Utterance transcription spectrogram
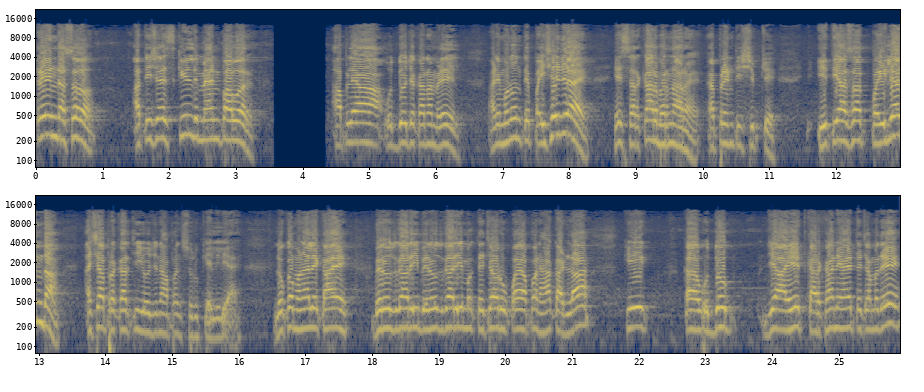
ट्रेंड असं अतिशय स्किल्ड मॅनपॉवर आपल्या उद्योजकांना मिळेल. आणि म्हणून ते पैसे जे आहे हे सरकार भरणार आहे अप्रेंटिसशिपचे इतिहासात पहिल्यांदा अशा प्रकारची योजना आपण सुरू केलेली आहे. लोक म्हणाले काय बेरोजगारी बेरोजगारी मग त्याच्यावर उपाय आपण हा काढला की का उद्योग जे आहेत कारखाने आहेत त्याच्यामध्ये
